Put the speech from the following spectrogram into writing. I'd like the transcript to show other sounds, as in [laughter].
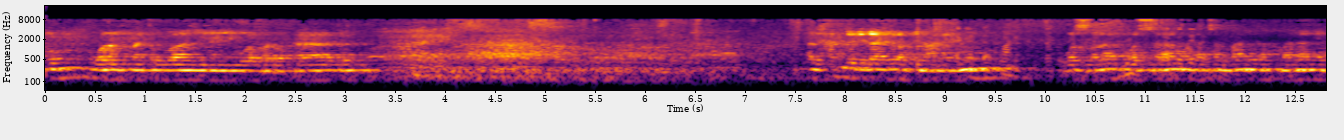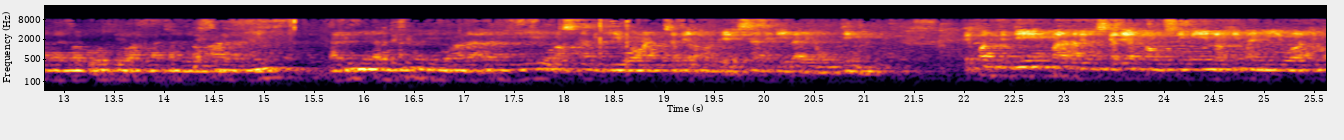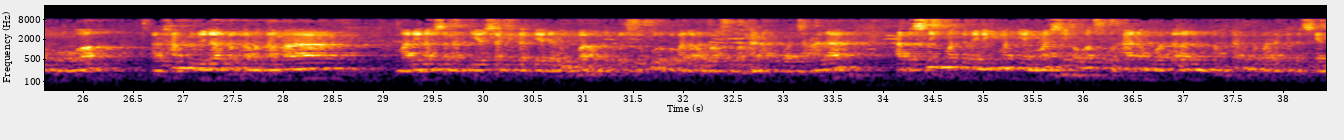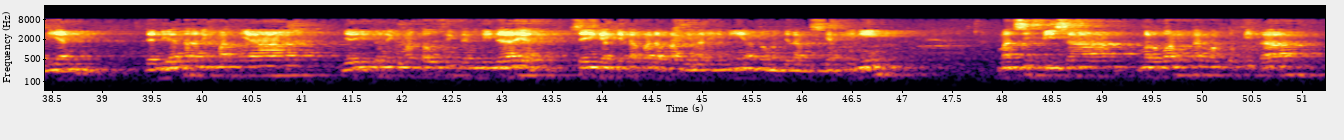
Assalamualaikum warahmatullahi wabarakatuh. Alhamdulillahirabbil alamin. Wassalatu wassalamu ala sayyidina Muhammadin wa ala alihi wa ashabihi wa man tabi'ahum bi ihsan ila yaumil Ikhwan para hadirin sekalian kaum muslimin rahimani wa rahimakumullah. Alhamdulillah pertama-tama marilah senantiasa kita tiada lupa untuk bersyukur kepada Allah Subhanahu wa taala atas nikmat demi nikmat yang masih Allah Subhanahu wa taala limpahkan kepada kita sekalian. Dan di antara nikmatnya yaitu nikmat taufik dan hidayah sehingga kita pada pagi hari ini atau menjelang siang ini masih bisa meluangkan waktu kita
